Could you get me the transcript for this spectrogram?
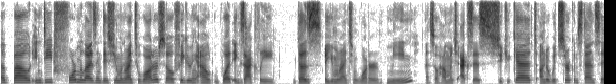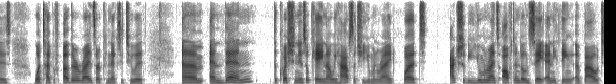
about indeed formalizing this human right to water. So, figuring out what exactly does a human right to water mean? And so, how much access should you get? Under which circumstances? What type of other rights are connected to it? Um, and then the question is okay, now we have such a human right, but actually, human rights often don't say anything about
